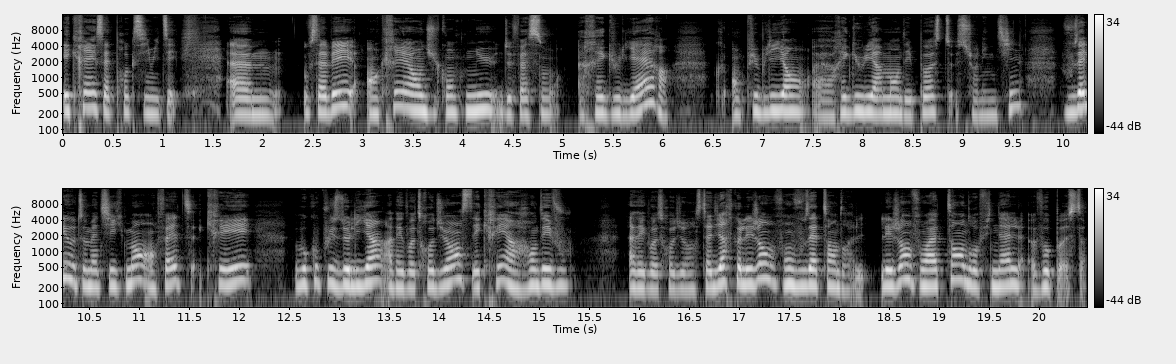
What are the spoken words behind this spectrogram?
et créer cette proximité. Euh, vous savez, en créant du contenu de façon régulière, en publiant euh, régulièrement des posts sur LinkedIn, vous allez automatiquement en fait créer beaucoup plus de liens avec votre audience et créer un rendez-vous avec votre audience. C'est-à-dire que les gens vont vous attendre. Les gens vont attendre au final vos posts.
